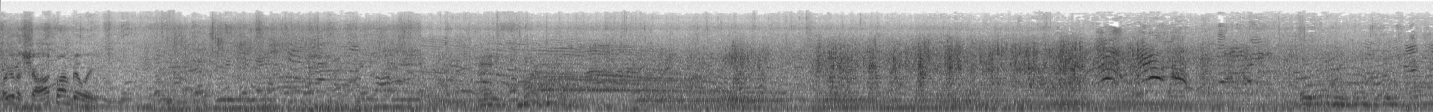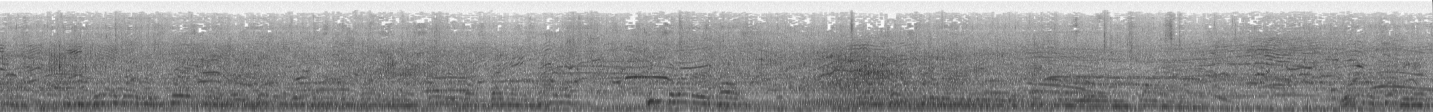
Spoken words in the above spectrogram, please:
Look at the shark one, Billy. Keeps the runner across. And takes to the ground Ryan has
